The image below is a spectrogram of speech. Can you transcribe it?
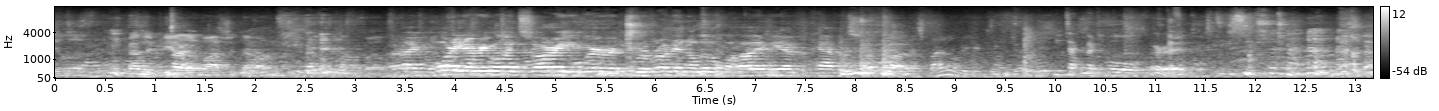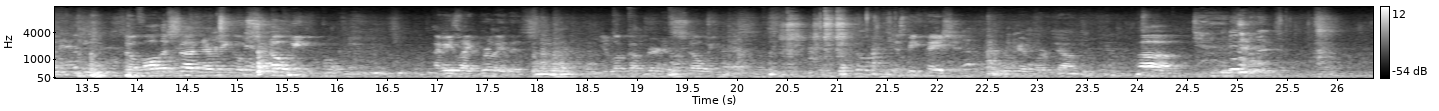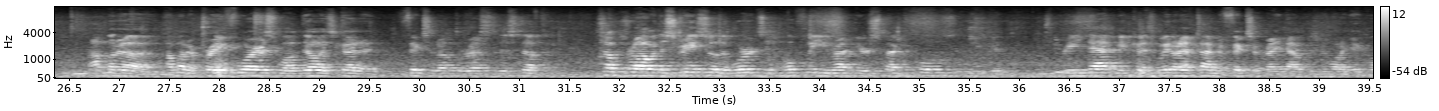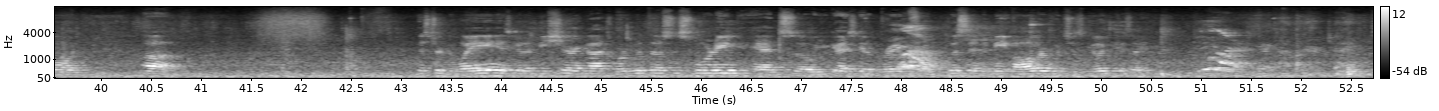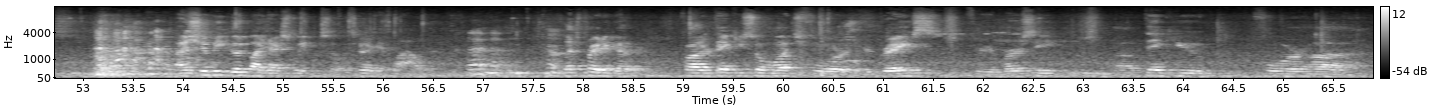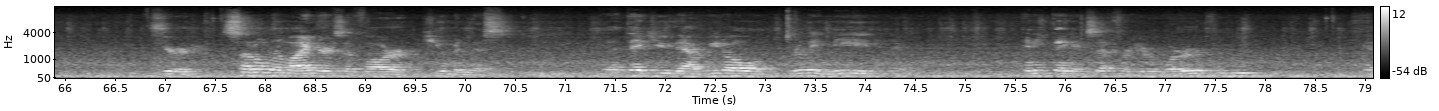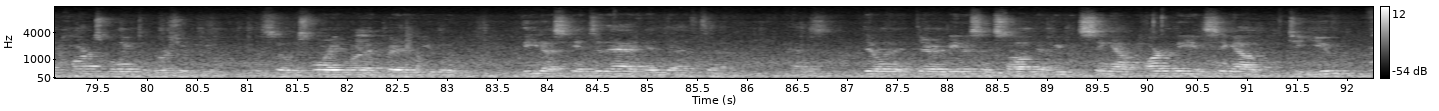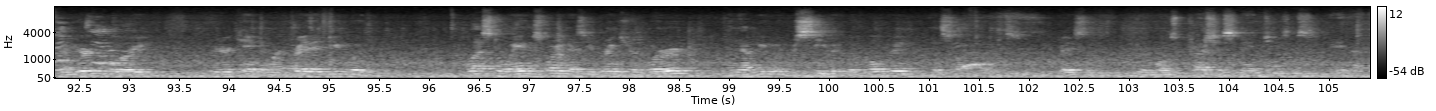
Peel it, probably peel it, wash it down. All right, good morning, everyone. Sorry, we're, we're running a little behind. We have, having some, uh, technical All right. So if all of a sudden everything goes snowy, I mean, like really, this, you look up there and it's snowy. Just be patient, it'll get worked out. Uh, I'm gonna, I'm gonna pray for us while Dylan's of fixing up the rest of this stuff. Something's wrong with the screen, so the words, and hopefully you got your spectacles, and you can read that, because we don't have time to fix it right now, because we want to get going. Uh, Mr. Duane is going to be sharing God's word with us this morning, and so you guys get a break from listening to me holler, which is good, because I, I should be good by next week, so it's going to get loud. Let's pray together. Father, thank you so much for your grace, for your mercy. Uh, Thank you for uh, your subtle reminders of our humanness. And thank you that we don't really need anything except for your word and hearts willing to worship you. And so this morning, Lord, I pray that you would lead us into that and that uh, as Dylan Darren lead us in song, that we would sing out heartily and sing out to you for your glory, for your kingdom. I pray that you would bless Duane this morning as he brings your word and that we would receive it with open and soft hearts. Praise in your most precious name, Jesus. Amen.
